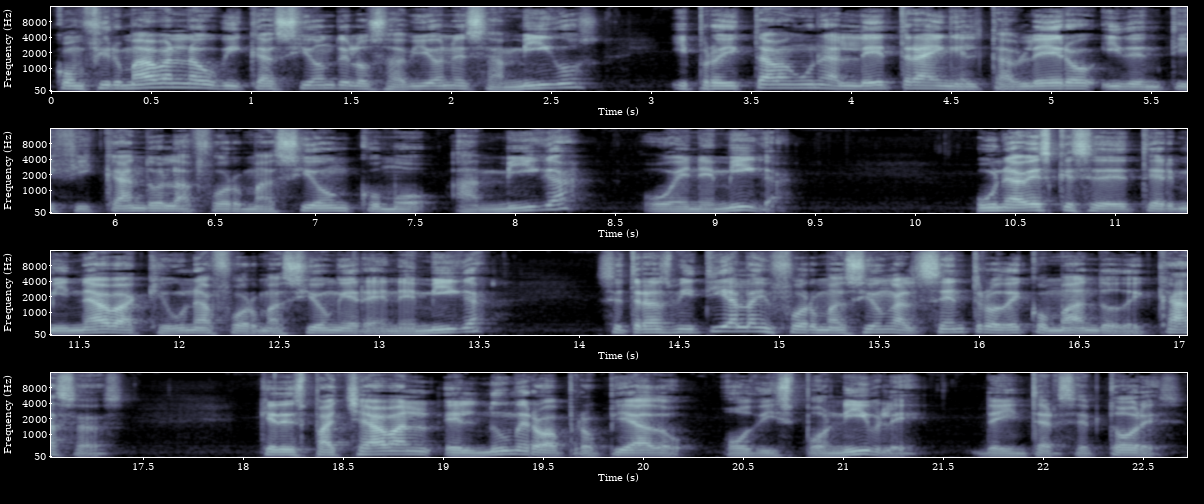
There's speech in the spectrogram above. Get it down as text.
confirmaban la ubicación de los aviones amigos y proyectaban una letra en el tablero identificando la formación como amiga o enemiga. Una vez que se determinaba que una formación era enemiga, se transmitía la información al centro de comando de casas, que despachaban el número apropiado o disponible de interceptores.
